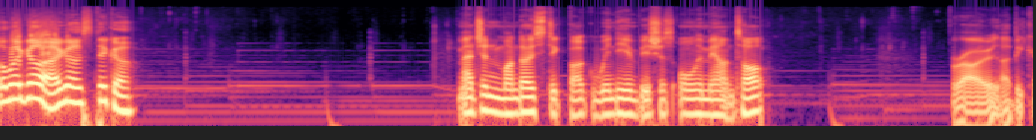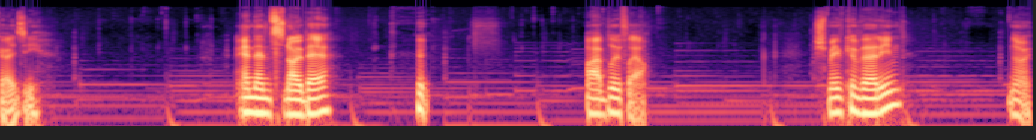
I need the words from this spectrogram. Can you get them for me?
Oh my god, I got a sticker. Imagine Mondo, Stickbug, Windy and Vicious all in Mountaintop. Bro, that'd be crazy. And then Snow Bear. Alright, blue flower. Shmeev converting? No.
